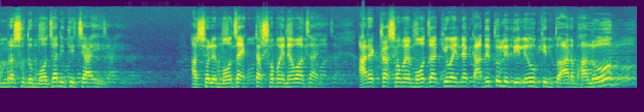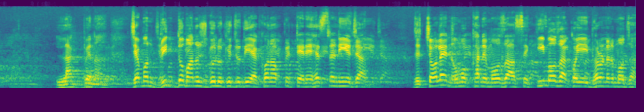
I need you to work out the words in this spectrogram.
আমরা শুধু মজা নিতে চাই। আসলে মজা একটা সময় নেওয়া যায়। আর একটা সময় মজা কেউ না, কাঁধে তুলে দিলেও কিন্তু আর ভালো লাগবে না। যেমন বৃদ্ধ মানুষগুলোকে যদি এখন আপনি টেনে হেসড়ে নিয়ে যান, যে চলেন অমুকখানে মজা আছে, কি মজা কয় এই ধরনের মজা?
